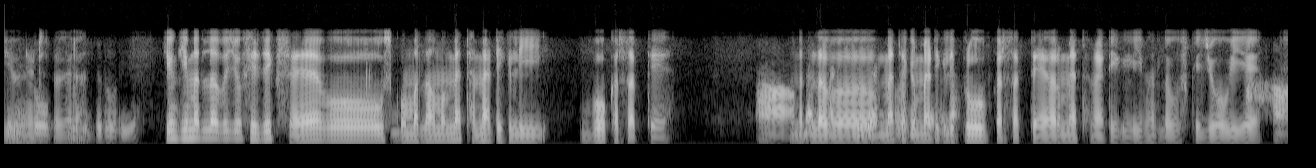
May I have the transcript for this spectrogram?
यूनिट्स तो वगैरह। ज़रूरी है। क्योंकि मतलब जो फिजिक्स है वो उसको मतलब हम मैथमेटिकली वो कर सकते हैं। हाँ मतलब मैथमेटिकली प्रूव कर सकते हैं और मैथमेटिकली मतलब उसके जो भी है। हाँ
